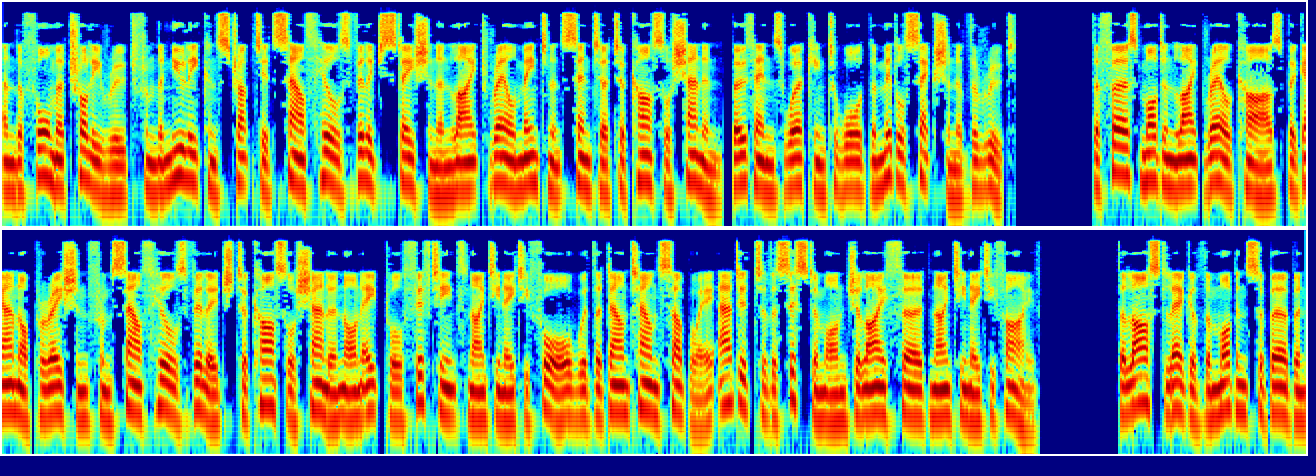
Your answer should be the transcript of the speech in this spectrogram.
and the former trolley route from the newly constructed South Hills Village Station and Light Rail Maintenance Center to Castle Shannon, both ends working toward the middle section of the route. The first modern light rail cars began operation from South Hills Village to Castle Shannon on April 15, 1984 with the downtown subway added to the system on July 3, 1985. The last leg of the modern suburban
